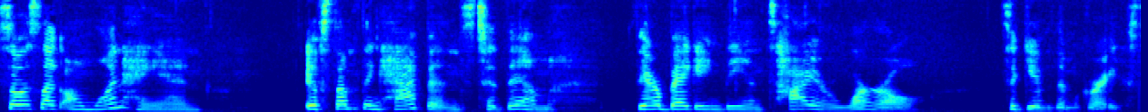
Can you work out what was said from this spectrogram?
So it's like, on one hand, if something happens to them they're begging the entire world to give them grace.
